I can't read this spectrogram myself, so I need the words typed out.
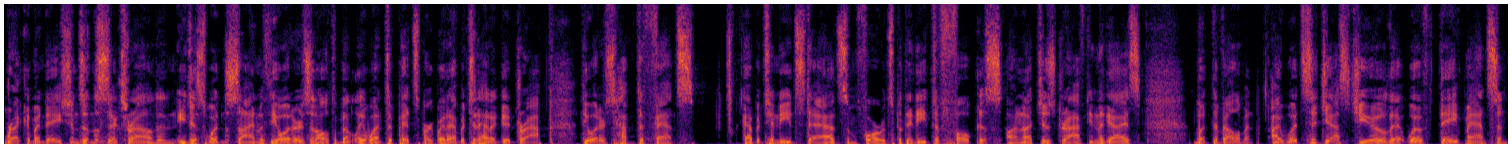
recommendations in the sixth round, and he just wouldn't sign with the Oilers and ultimately went to Pittsburgh. But Edmonton had a good draft. The Oilers have defense. Edmonton needs to add some forwards, but they need to focus on not just drafting the guys, but development. I would suggest to you that with Dave Manson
